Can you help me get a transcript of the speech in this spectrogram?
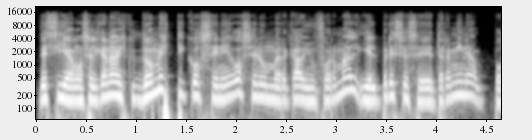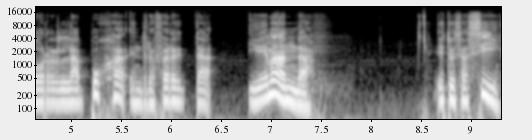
decíamos, el cannabis doméstico se negocia en un mercado informal y el precio se determina por la puja entre oferta y demanda. Esto es así.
